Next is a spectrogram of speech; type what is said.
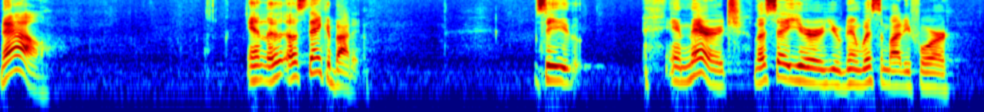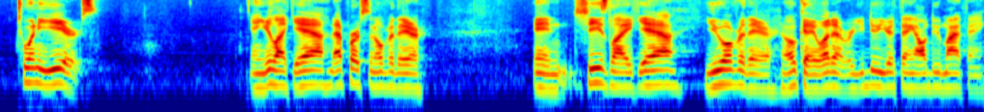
Now, and let's think about it. See, in marriage, let's say you're, you've been with somebody for 20 years, and you're like, yeah, that person over there. And she's like, yeah, you over there. Okay, whatever. You do your thing, I'll do my thing.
